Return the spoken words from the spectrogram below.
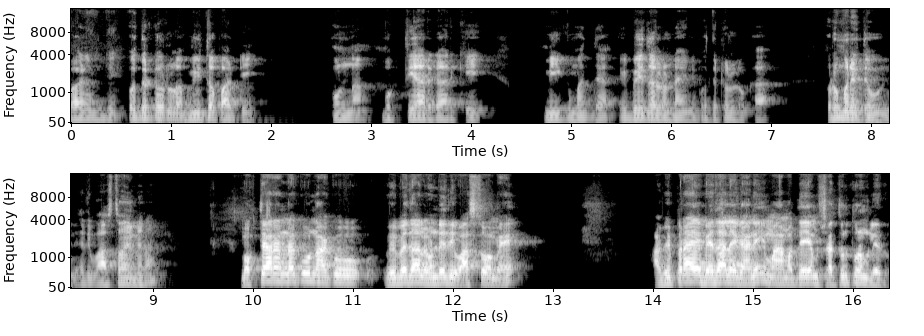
బాగానే ఉంది. పొద్దుటూరులో మీతో పాటి ఉన్న ముక్తియార్ గారికి మీకు మధ్య విభేదాలు ఉన్నాయని పొద్దుటూరులో ఒక రూమర్ అయితే ఉంది. అది వాస్తవమేనా? ముక్తార్ అన్నకు నాకు విభేదాలు ఉండేది వాస్తవమే. అభిప్రాయ భేదాలే కానీ మన మధ్య ఏం శత్రుత్వం లేదు.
